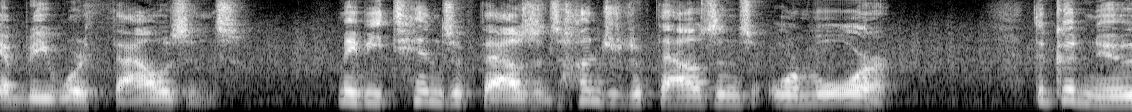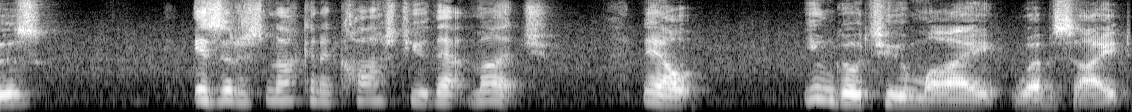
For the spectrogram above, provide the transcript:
it would be worth thousands, maybe tens of thousands, hundreds of thousands, or more. The good news is that it's not going to cost you that much. Now, you can go to my website,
